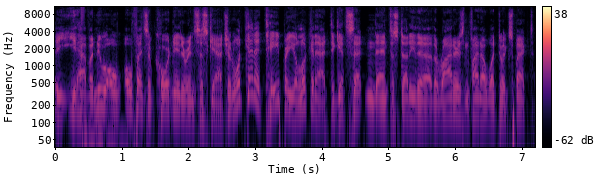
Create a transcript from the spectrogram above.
you have a new o- offensive coordinator in Saskatchewan. What kind of tape are you looking at to get set and, and to study the, the Riders and find out what to expect?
